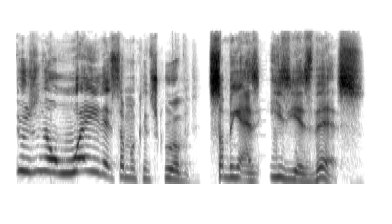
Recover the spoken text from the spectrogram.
there's no way that someone can screw up something as easy as this.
